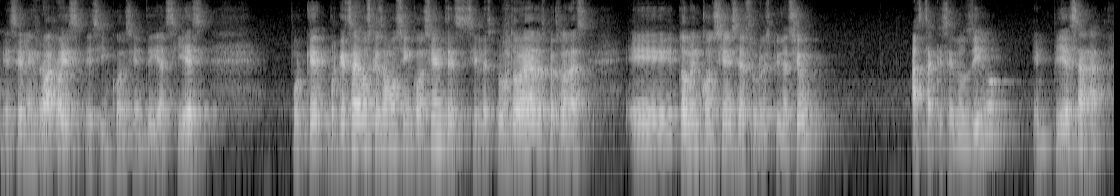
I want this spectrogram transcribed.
Ese lenguaje claro. es, es, inconsciente y así es. ¿Por qué? ¿Por qué sabemos que somos inconscientes? Si les pregunto a las personas, eh, tomen conciencia de su respiración, hasta que se los digo, empiezan a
